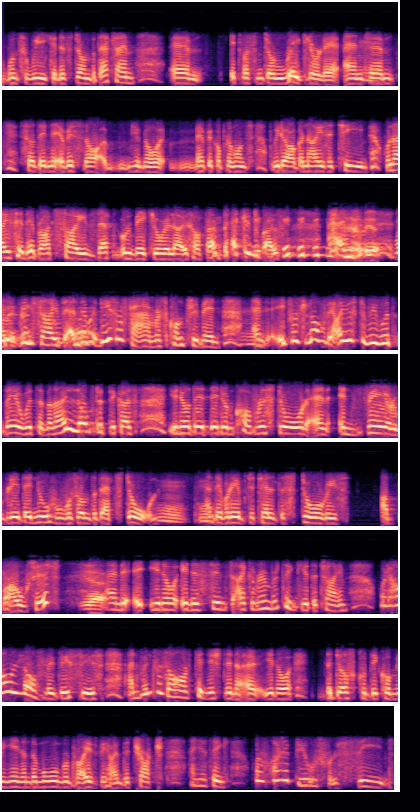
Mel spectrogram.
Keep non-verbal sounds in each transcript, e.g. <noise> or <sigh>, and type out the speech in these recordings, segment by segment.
once a week and it's done. But that time. Um, it wasn't done regularly, and mm. um, so then every so, you know every couple of months we'd organise a team. When I say they brought scythes, that will make you realise how far <laughs> back it was. <laughs> and Yeah, it- bring scythes, and were, these were farmers, countrymen, mm. and it was lovely. I used to be with there with them, and I loved it because you know they they'd uncover a stone, and invariably they knew who was under that stone, mm, and they were able to tell the stories about it. Yeah. And, uh, you know, in a sense, I can remember thinking at the time, well, how lovely this is. And when it was all finished, then, uh, you know, the dusk would be coming in and the moon would rise behind the church. And you think, well, what a beautiful scene.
